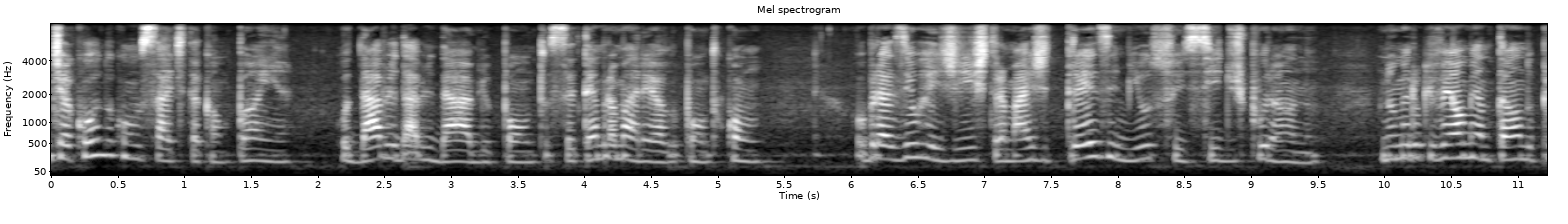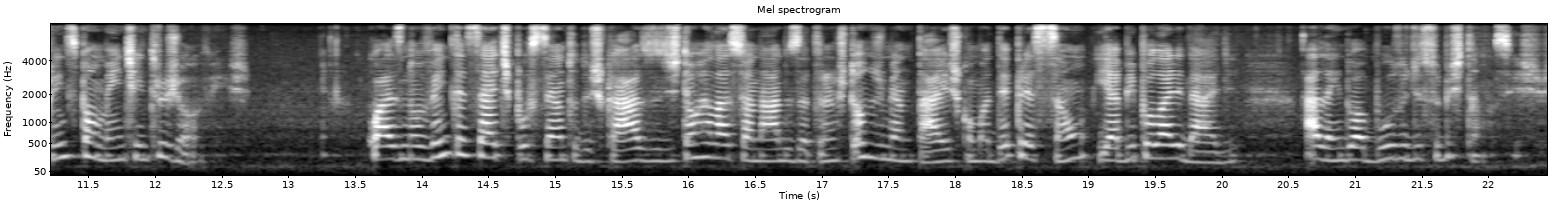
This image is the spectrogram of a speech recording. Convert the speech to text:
De acordo com o site da campanha, o www.setembroamarelo.com, o Brasil registra mais de 13 mil suicídios por ano, número que vem aumentando principalmente entre os jovens. Quase 97% dos casos estão relacionados a transtornos mentais como a depressão e a bipolaridade, além do abuso de substâncias.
